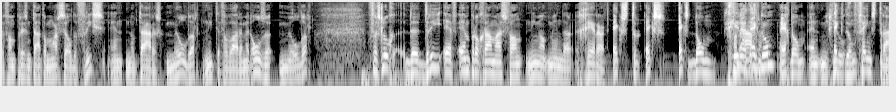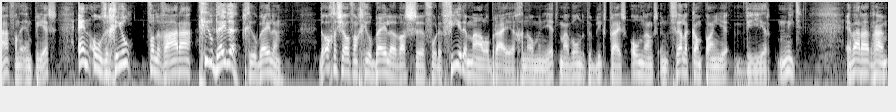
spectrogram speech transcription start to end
van presentator Marcel de Vries en notaris Mulder. Niet te verwarren met onze Mulder versloeg de drie FM-programma's van niemand minder Gerard Ekdom. Gerard Ekdom. Ekdom en Michiel Ekdom. Veenstra van de NPS. En onze Giel van de VARA. Giel Belen. Giel Belen. De ochtendshow van Giel Belen was uh, voor de vierde maal op rij genomineerd, maar won de publieksprijs ondanks een felle campagne weer niet. Er waren ruim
